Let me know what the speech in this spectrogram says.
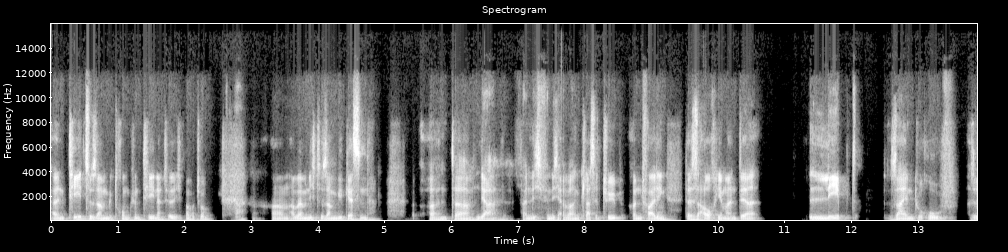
einen, Tee zusammen getrunken, Tee natürlich bei Otto. Ja. Ähm, aber wir haben nicht zusammen gegessen. Und äh, ja, fand ich, finde ich einfach ein klasse Typ. Und vor allen Dingen, das ist auch jemand, der lebt seinen Beruf. Also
